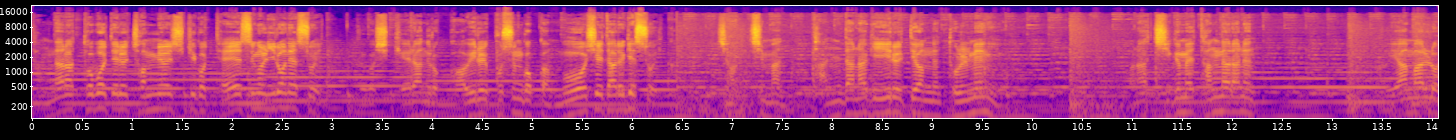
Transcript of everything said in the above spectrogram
당나라 토벌대를 전멸시키고 대승을 이뤄냈소이. 그것이 계란으로 바위를 부순 것과 무엇이 다르겠소이까? 작지만 단단하게 이를 데 없는 돌멩이요. 허나 지금의 당나라는 그야말로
